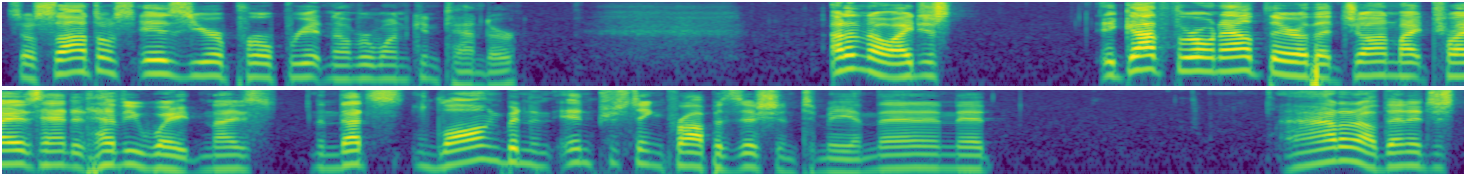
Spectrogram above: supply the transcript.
So Santos is your appropriate number one contender. I don't know. I just it got thrown out there that Jon might try his hand at heavyweight, and I and that's long been an interesting proposition to me. And then it, I don't know. Then it just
